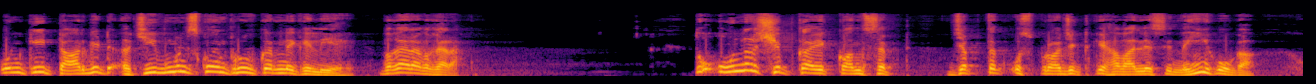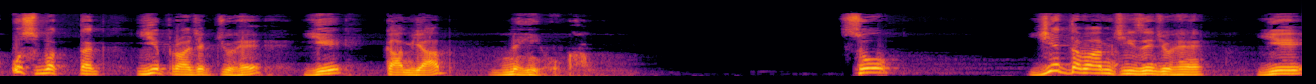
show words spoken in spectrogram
ان کی ٹارگٹ اچیومنٹس کو امپروو کرنے کے لیے، وغیرہ وغیرہ۔ تو اونرشپ کا ایک کانسیپٹ جب تک اس پروجیکٹ کے حوالے سے نہیں ہوگا، اس وقت تک یہ پروجیکٹ جو ہے، یہ کامیاب نہیں ہوگا۔ سو so, یہ تمام چیزیں جو ہیں یہ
